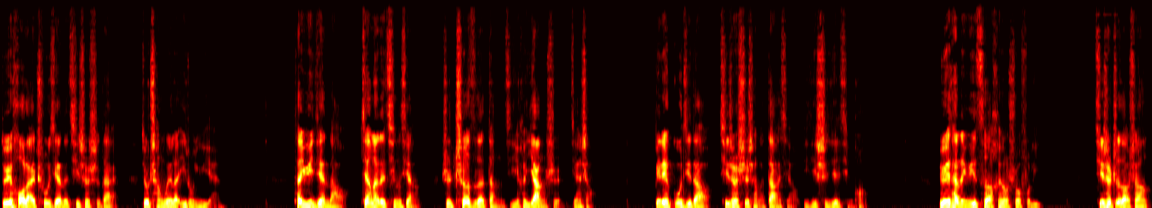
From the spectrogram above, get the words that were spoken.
对于后来出现的汽车时代就成为了一种预言。他预见到将来的倾向是车子的等级和样式减少，并且估计到汽车市场的大小以及实际的情况。由于他的预测很有说服力，汽车制造商。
